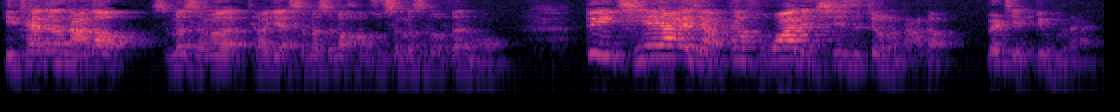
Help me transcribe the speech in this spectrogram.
你才能拿到什么什么条件，什么什么好处，什么什么分红。对于企业家来讲，他花点心思就能达到，而且并不难。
